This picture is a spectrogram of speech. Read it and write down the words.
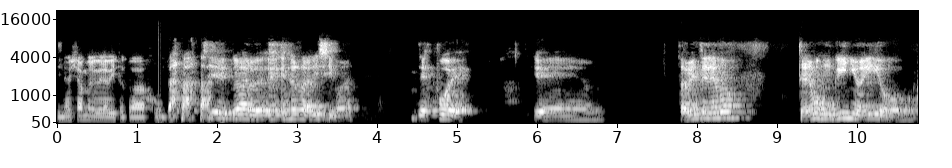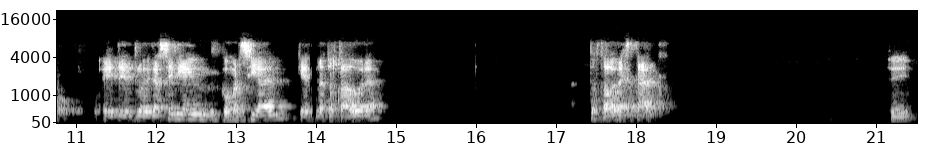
Si no, ya me lo hubiera visto toda junta. Sí, claro, es, es rarísimo. ¿eh? Después, eh, también tenemos, tenemos un guiño ahí, o eh, dentro de la serie hay un comercial que es una tostadora, tostadora Stark, Sí,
